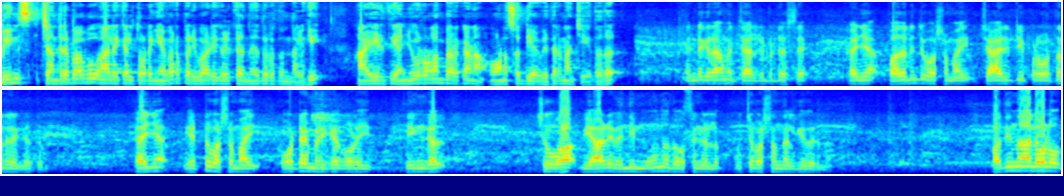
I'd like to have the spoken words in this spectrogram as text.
Bins Chandrababu Alackal തുടങ്ങിയവർ പരിപാടികൾക്ക് നേതൃത്വം നൽകി. ആയിരത്തി അഞ്ഞൂറോളം പേർക്കാണ് ഓണസദ്യ വിതരണം ചെയ്തത്. എന്റെ ഗ്രാമ ചാരിറ്റബിൾ ട്രസ്റ്റ് കഴിഞ്ഞ പതിനഞ്ച് വർഷമായി ചാരിറ്റി പ്രവർത്തന രംഗത്തും കഴിഞ്ഞ എട്ട് വർഷമായി കോട്ടയം മെഡിക്കൽ കോളേജിൽ തിങ്കൾ ചൊവ്വ വ്യാഴം എന്നീ മൂന്ന് ദിവസങ്ങളിലും ഉച്ചഭക്ഷണം നൽകി വരുന്നു. പതിനാലോളം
